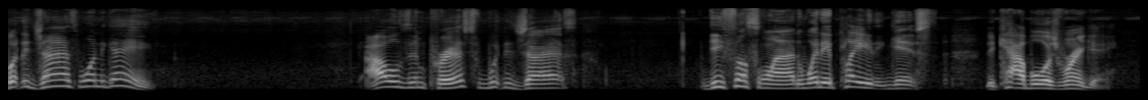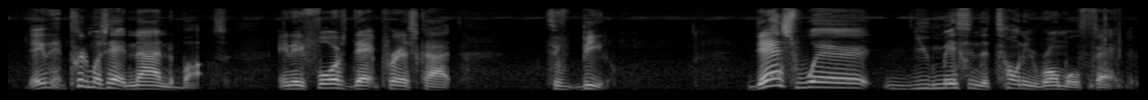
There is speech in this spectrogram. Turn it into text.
But the Giants won the game. I was impressed with the Giants defensive line, the way they played against the Cowboys run game. They pretty much had nine in the box. And they forced Dak Prescott to beat them. That's where you're missing the Tony Romo factor.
